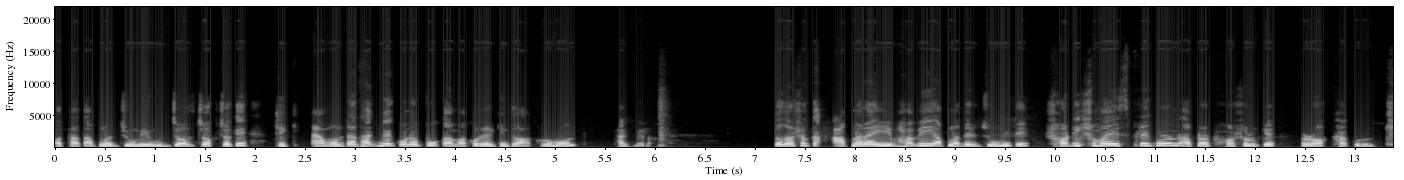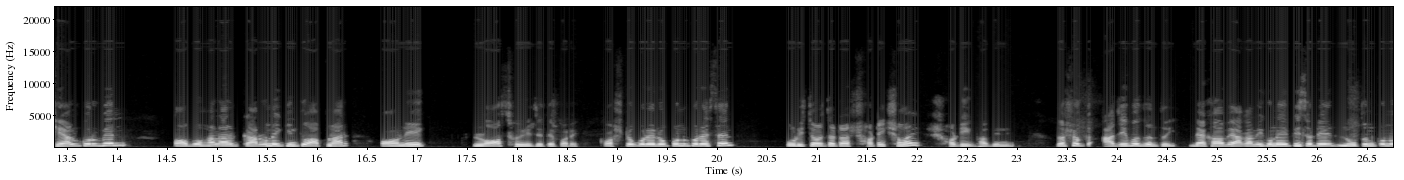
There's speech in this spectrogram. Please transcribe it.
অর্থাৎ আপনার জমি উজ্জ্বল চকচকে, ঠিক এমনটা থাকবে, কোনো পোকা মাকড়ের কিন্তু আক্রমণ থাকবে না। তো দর্শক, আপনারা এভাবেই আপনাদের জমিতে সঠিক সময়ে স্প্রে করুন, আপনার ফসলকে রক্ষা করুন। খেয়াল করবেন, অবহেলার কারণে কিন্তু আপনার অনেক লস হয়ে যেতে পারে। কষ্ট করে রোপণ করেছেন, পরিচর্যাটা সঠিক সময় সঠিকভাবে নিন। দর্শক, আজ এই পর্যন্তই। দেখা হবে আগামী কোনো এপিসোডে নতুন কোনো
